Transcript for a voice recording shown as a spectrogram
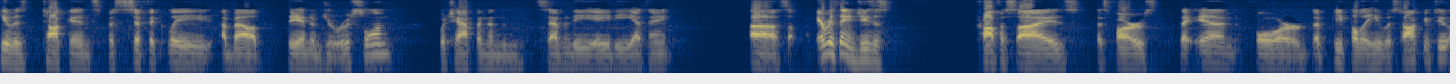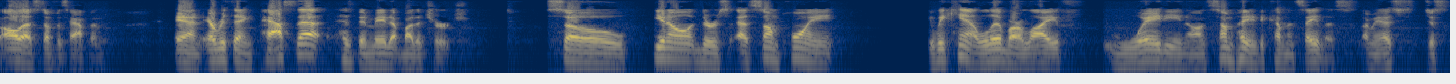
he was talking specifically about the end of Jerusalem, which happened in 70, 80, I think. Uh, so everything Jesus prophesies as far as the end for the people that he was talking to, all that stuff has happened. And everything past that has been made up by the church. So, you know, there's at some point, we can't live our life waiting on somebody to come and save us. I mean, that's just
